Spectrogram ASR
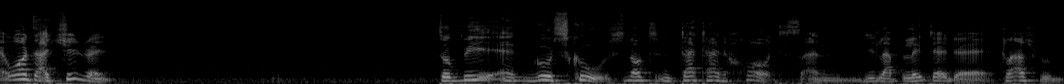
I want our children to be in good schools, not in tattered huts and dilapidated uh, classrooms.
